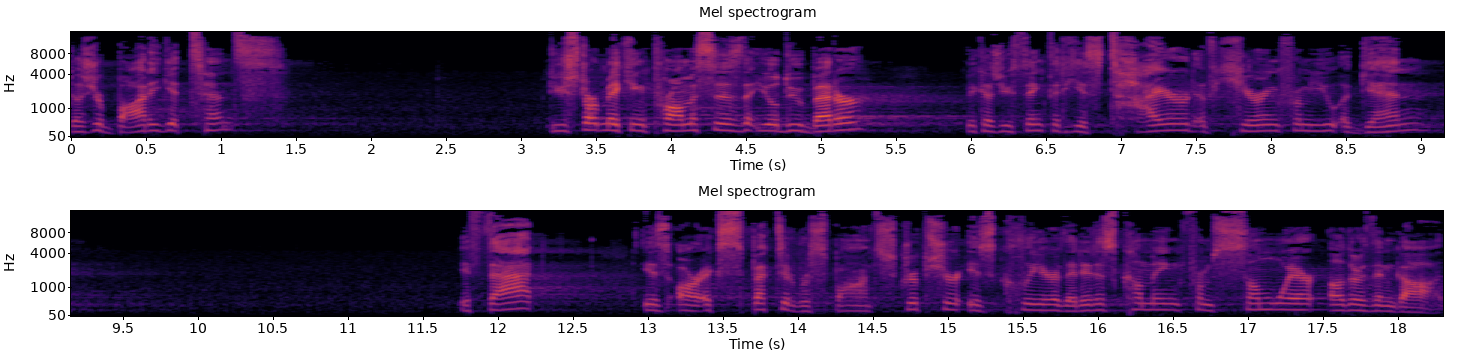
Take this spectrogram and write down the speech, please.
Does your body get tense? Do you start making promises that you'll do better because you think that he is tired of hearing from you again? If that is our expected response, Scripture is clear that it is coming from somewhere other than God.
